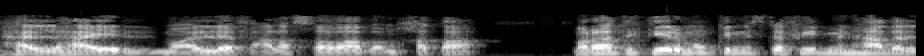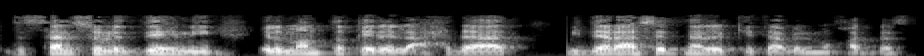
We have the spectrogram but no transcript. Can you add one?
هل هاي المؤلف على صواب أم خطأ؟ مرات كثير ممكن نستفيد من هذا التسلسل الذهني المنطقي للأحداث بدراستنا للكتاب المقدس.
